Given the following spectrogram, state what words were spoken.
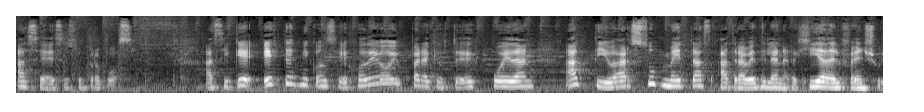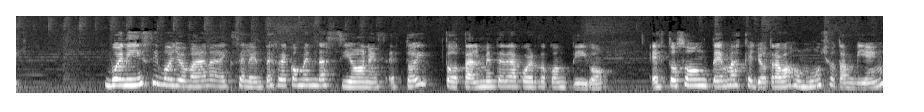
hacia ese su propósito. Así que este es mi consejo de hoy para que ustedes puedan activar sus metas a través de la energía del Feng Shui. Buenísimo, Giovanna, excelentes recomendaciones. Estoy totalmente de acuerdo contigo. Estos son temas que yo trabajo mucho también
